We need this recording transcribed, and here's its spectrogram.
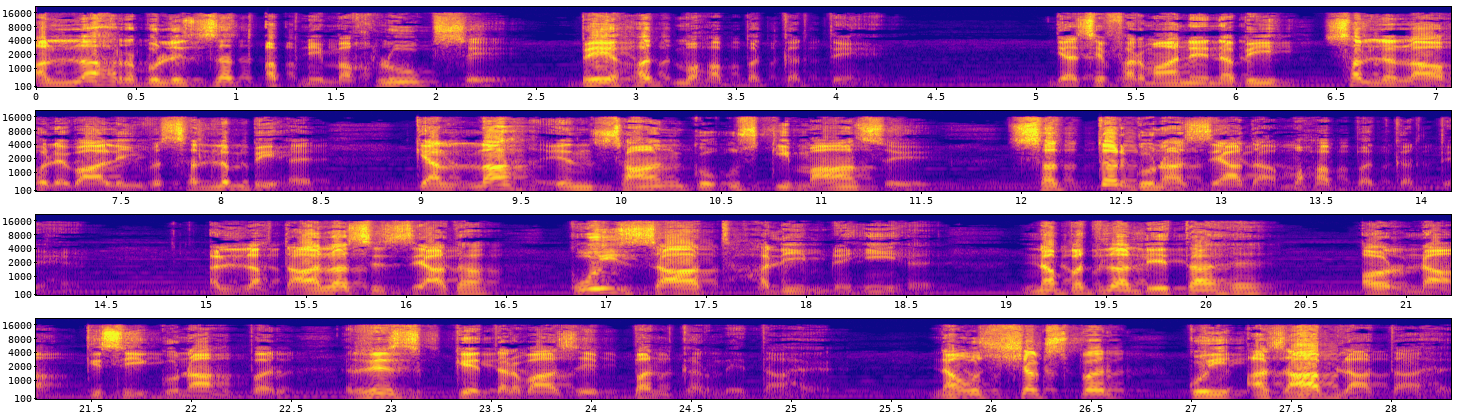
अल्लाह रब्बुल इज़्ज़त अपनी मखलूक से बेहद मोहब्बत करते हैं। जैसे फरमाने नबी सल्लल्लाहु अलैहि वसल्लम भी है कि अल्लाह इंसान को उसकी माँ से सत्तर गुना ज़्यादा मोहब्बत करते हैं। अल्लाह ताला से ज़्यादा कोई जात हलीम नहीं है। न बदला लेता है और न किसी गुनाह पर रिज्क के दरवाजे बंद कर लेता है। न उस शख्स पर कोई अजाब लाता है।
